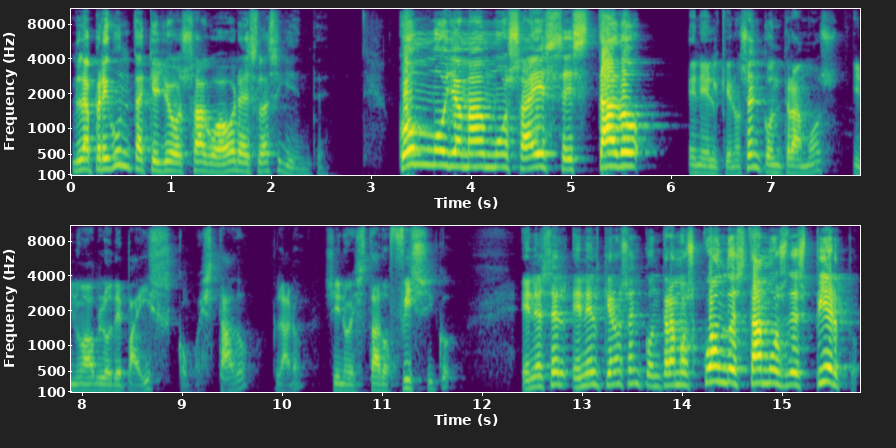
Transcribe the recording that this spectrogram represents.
la pregunta que yo os hago ahora es la siguiente, ¿cómo llamamos a ese estado en el que nos encontramos, y no hablo de país como estado, claro, sino estado físico, en el, en el que nos encontramos cuando estamos despiertos,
